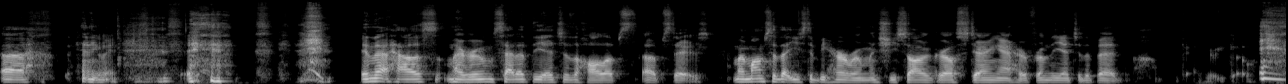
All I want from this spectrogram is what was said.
Uh, anyway, in that house, my room sat at the edge of the hall up, upstairs. My mom said that used to be her room, and she saw a girl staring at her from the edge of the bed. Oh God, here we go.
